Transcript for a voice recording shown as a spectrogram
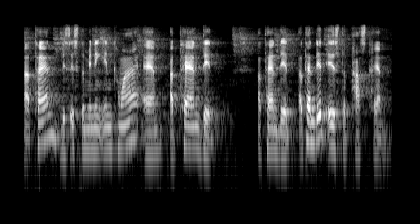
Attend this is the meaning in Khmer and attended. Attended. Attended is the past tense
